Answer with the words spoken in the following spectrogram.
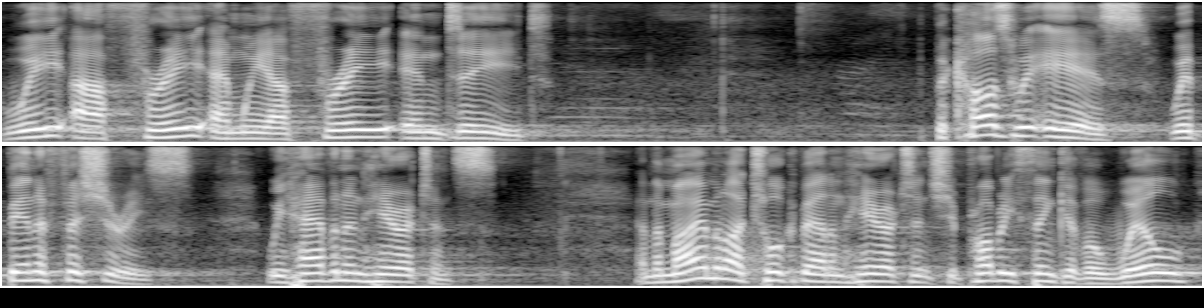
We are free, and we are free indeed. Because we're heirs, we're beneficiaries, we have an inheritance. And the moment I talk about inheritance, you probably think of a will.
